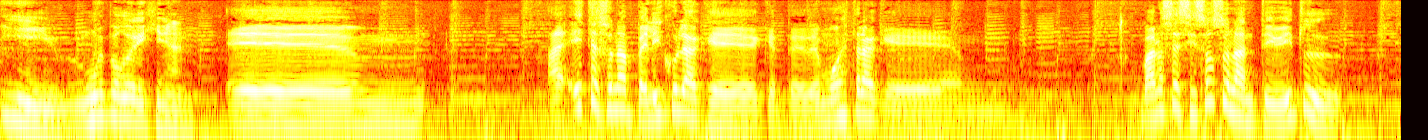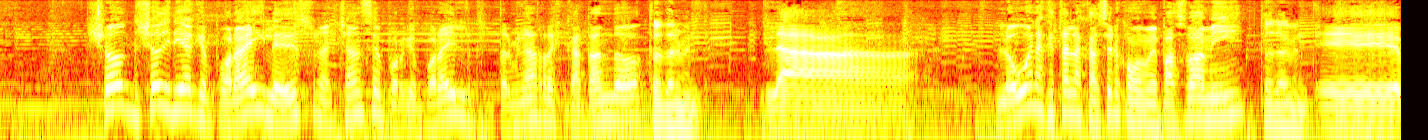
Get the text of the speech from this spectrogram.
y muy poco original. Eh, Ah, esta es una película que, que te demuestra que. mm, Va, no sé, si sos un anti-Beatle. Yo, yo diría que por ahí le des una chance porque por ahí terminás rescatando Totalmente, la. Lo buenas que están las canciones, como me pasó a mí, totalmente. eh,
